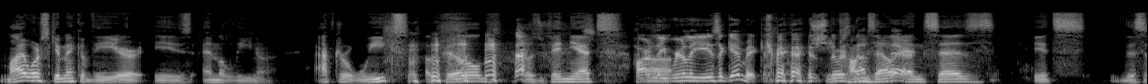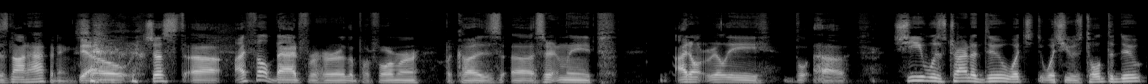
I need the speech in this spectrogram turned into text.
My worst gimmick of the year is Emmalina. After weeks of build, those vignettes, Hardly uh, really is a gimmick. she comes out there. and says it's this is not happening. Yeah. So just uh, I felt bad for her, the performer, because uh, certainly pff, I don't really uh, she was trying to do what she, what she was told to do,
